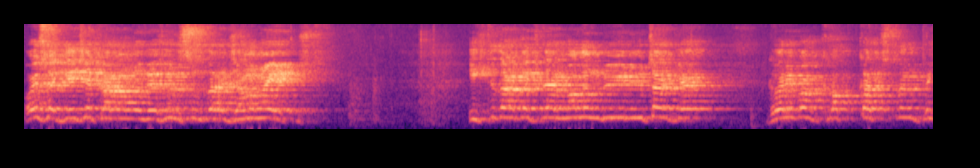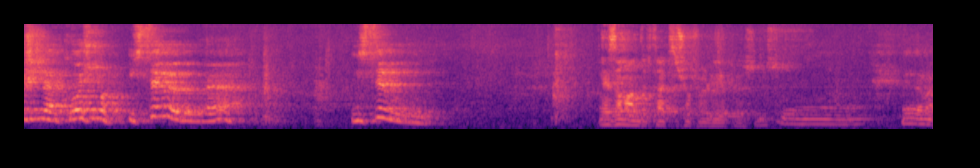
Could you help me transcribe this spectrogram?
Oysa gece karanlığı ve hırsızlar canıma yetmişti. İktidardakiler malın büyüğünü yutarken gariban kapkaççıların peşinden koşmak istemiyordum ha. İstemiyordum. Ne zamandır taksi şoförlüğü yapıyorsunuz? Ne zaman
